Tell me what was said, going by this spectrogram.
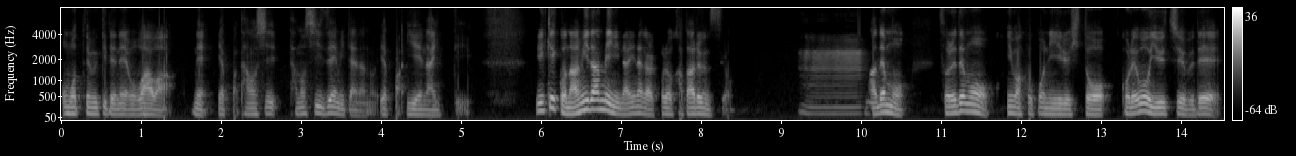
表向きでね、わーわーね、やっぱ楽しい、楽しいぜみたいなのやっぱ言えないっていう。で結構涙目になりながらこれを語るんですよ。まあでも、それでも今ここにいる人、これを YouTube で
